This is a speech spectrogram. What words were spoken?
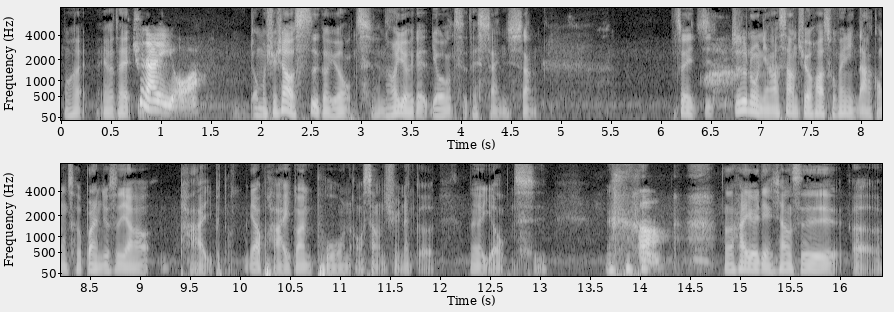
我会有在去哪里游啊？我们学校有四个游泳池，然后有一个游泳池在山上，所以就是如果你要上去的话，除非你搭公车，不然就是要爬一要爬一段坡，然后上去那个那个游泳池。啊，然后它有点像是呃，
